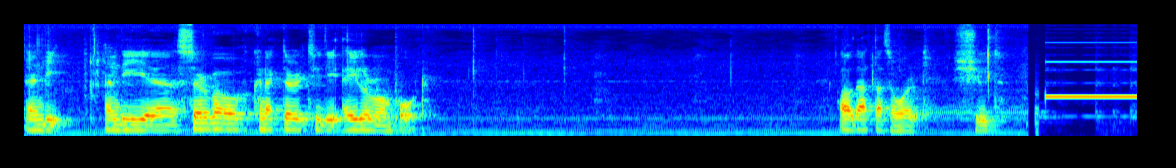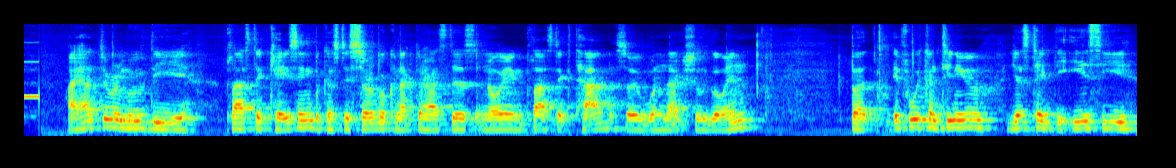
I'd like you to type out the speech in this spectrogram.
and the and the uh, servo connector to the aileron port. Oh, that doesn't work. Shoot. I had to remove the plastic casing because the servo connector has this annoying plastic tab so it wouldn't actually go in. But if we continue, just take the ESC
